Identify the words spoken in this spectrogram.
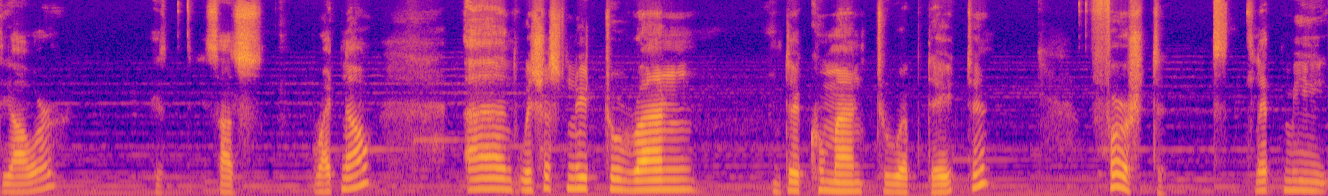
the hour it says right now. And we just need to run the command to update. First let me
